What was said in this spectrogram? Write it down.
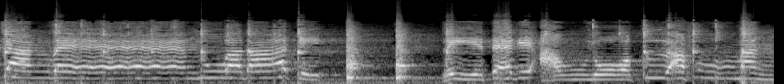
江人我大给，历代的熬药各夫们，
